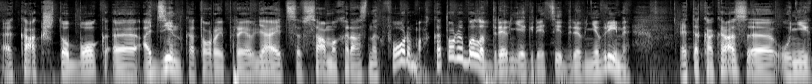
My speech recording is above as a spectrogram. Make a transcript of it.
э, как что Бог э, один, который проявляется в самых разных формах, которое было в Древней Греции и Древнем Риме, это как раз э, у них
